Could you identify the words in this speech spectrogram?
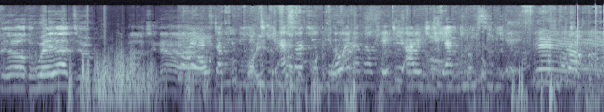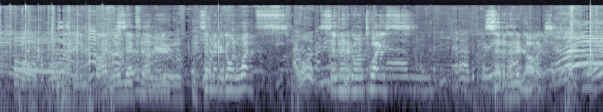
feel the way I do about you now. I-X-W-V-E-T-S-R-Q-P-O-N-M-L-K-J-I-H-G-N-E-B-C-B-A. Oh, 700. 700 going once. 700 going twice. $700.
